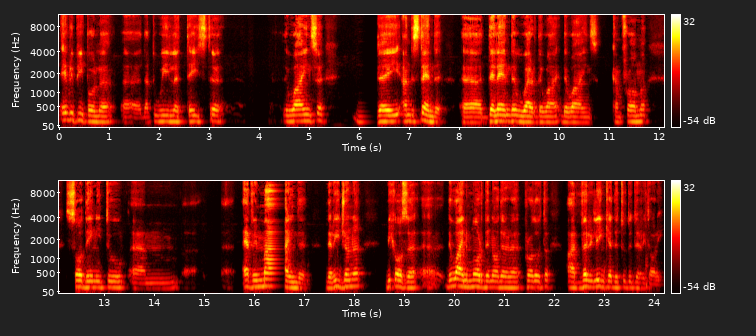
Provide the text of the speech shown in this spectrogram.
every people uh, that will taste the wines, they understand uh, the land where the, the wines come from. So they need to um, uh, have in mind the region because uh, uh, the wine more than other product are very linked to the territory.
